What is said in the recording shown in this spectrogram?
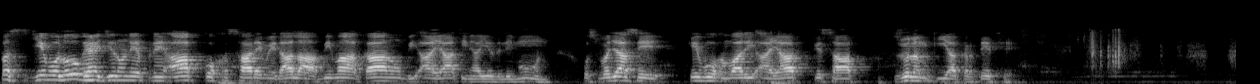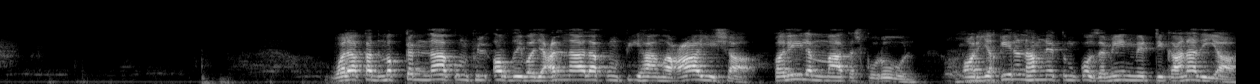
پس یہ وہ لوگ ہیں جنہوں نے اپنے آپ کو خسارے میں ڈالا۔ بما کانوا بیااتنا یظلمون۔ اس وجہ سے کہ وہ ہماری آیات کے ساتھ ظلم کیا کرتے تھے۔ وَلَقَدْ مَكَّنَّاكُمْ فِي الْأَرْضِ وَجَعَلْنَا لَكُمْ فِيهَا مَعَائِشًا قَلِيلًا مَا تَشْكُرُونَ۔ اور یقیناً ہم نے تم کو زمین میں ٹکانا دیا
